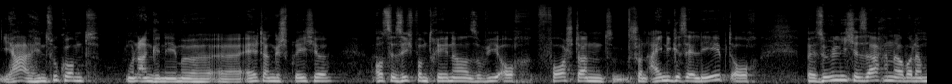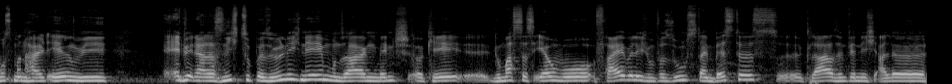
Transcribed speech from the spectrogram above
Ja, hinzu kommt unangenehme äh, Elterngespräche aus der Sicht vom Trainer sowie auch Vorstand schon einiges erlebt, auch persönliche Sachen, aber da muss man halt irgendwie entweder das nicht zu persönlich nehmen und sagen, Mensch, okay, du machst das irgendwo freiwillig und versuchst dein Bestes. Äh, Klar sind wir nicht alle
